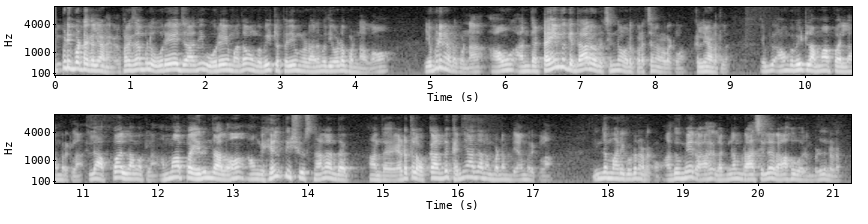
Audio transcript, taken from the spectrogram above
இப்படிப்பட்ட கல்யாணங்கள் ஃபார் எக்ஸாம்பிள் ஒரே ஜாதி ஒரே மதம் உங்கள் வீட்டில் பெரியவங்களோட அனுமதியோடு பண்ணாலும் எப்படி நடக்கும்னா அவங்க அந்த டைமுக்கு ஏதாவது ஒரு சின்ன ஒரு பிரச்சனை நடக்கலாம் கல்யாணத்தில். எப்படி அவங்க வீட்டில் அம்மா அப்பா இல்லாமல் இருக்கலாம். இல்லை அப்பா இல்லாமல் இருக்கலாம். அம்மா அப்பா இருந்தாலும் அவங்க ஹெல்த் இஷ்யூஸ்னால அந்த அந்த இடத்துல உட்காந்து கன்னியாதானம் பண்ண முடியாமல் இருக்கலாம். இந்த மாதிரி கூட நடக்கும். அதுவுமே ரா லக்னம் ராசியில் ராகு வரும்பொழுது நடக்கும்.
